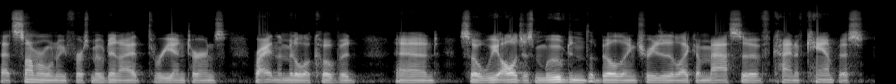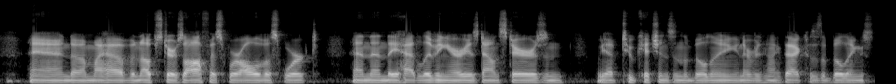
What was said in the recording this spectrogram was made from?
that summer when we first moved in, I had three interns right in the middle of COVID. And so we all just moved into the building, treated it like a massive kind of campus. And um, I have an upstairs office where all of us worked. And then they had living areas downstairs, and we have two kitchens in the building and everything like that because the building's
